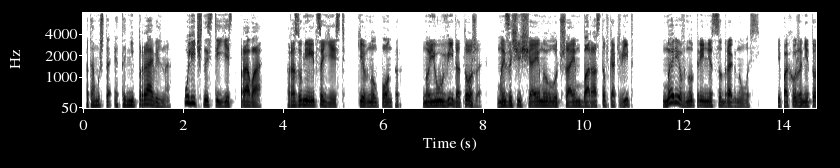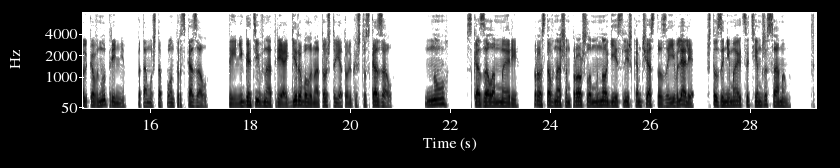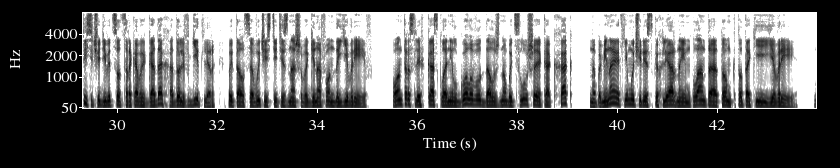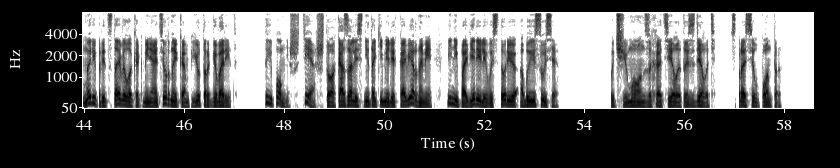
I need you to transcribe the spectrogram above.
потому что это неправильно. У личности есть права». «Разумеется, есть», — кивнул Понтер. «Но и у вида тоже. Мы защищаем и улучшаем барастов как вид». Мэри внутренне содрогнулась. И, похоже, не только внутренне, потому что Понтер сказал, ты негативно отреагировала на то, что я только что сказал. «Ну», — сказала Мэри, — «просто в нашем прошлом многие слишком часто заявляли, что занимаются тем же самым. В 1940-х годах Адольф Гитлер пытался вычистить из нашего генофонда евреев. Понтер слегка склонил голову, должно быть, слушая, как Хак напоминает ему через кохлеарные импланты о том, кто такие евреи. Мэри представила, как миниатюрный компьютер говорит ты помнишь, те, что оказались не такими легковерными и не поверили в историю об Иисусе. «Почему он захотел это сделать?» — спросил Понтер.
